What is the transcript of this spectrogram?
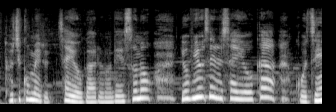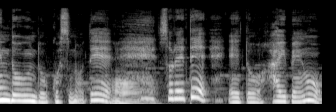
閉じ込める作用があるのでその呼び寄せる作用がこう前動運動を起こすのでそれで、えー、と排便を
